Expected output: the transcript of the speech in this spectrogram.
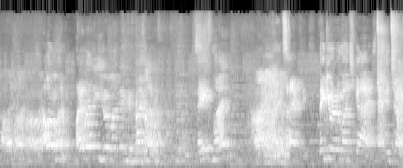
Our money. My money, your money, my money. Save my Money. Exactly. Thank you very much, guys. Enjoy.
